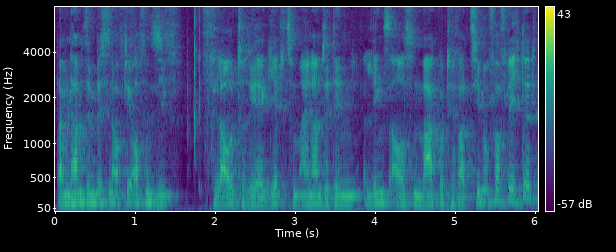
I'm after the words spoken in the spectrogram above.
damit haben sie ein bisschen auf die Offensivflaute reagiert. Zum einen haben sie den Linksaußen Marco Terrazino verpflichtet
